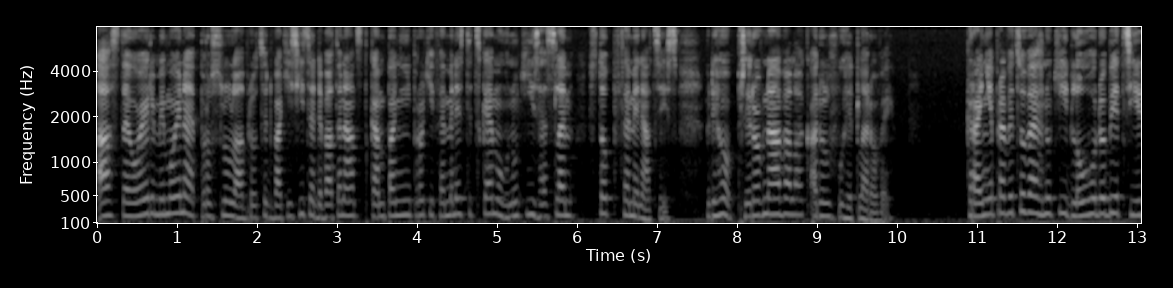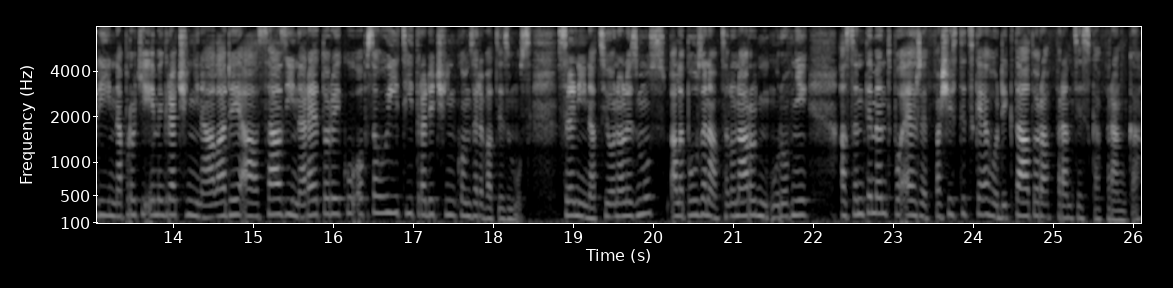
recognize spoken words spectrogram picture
A Steroid mimo jiné proslula v roce 2019 kampaní proti feministickému hnutí s heslem Stop Feminacis, kdy ho přirovnávala k Adolfu Hitlerovi. Krajně pravicové hnutí dlouhodobě cílí na protiimigrační nálady a sází na rétoriku obsahující tradiční konzervatismus, silný nacionalismus, ale pouze na celonárodní úrovni a sentiment po éře fašistického diktátora Franciska Franka.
